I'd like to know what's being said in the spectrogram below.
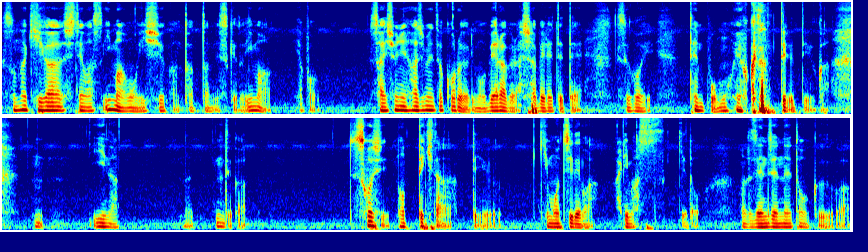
そんな気がしてます。今はもう1週間経ったんですけど今やっぱ最初に始めた頃よりもベラベラ喋れててすごいテンポも良くなってるっていうか、うん、いいななんていうか少し乗ってきたなっていう気持ちではありますけどまだ全然ねトークは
